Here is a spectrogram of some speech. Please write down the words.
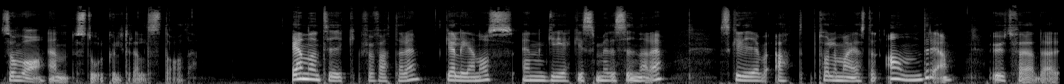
som var en stor kulturell stad. En antik författare, Galenos, en grekisk medicinare, skrev att Ptolemaios den andre utfärdar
